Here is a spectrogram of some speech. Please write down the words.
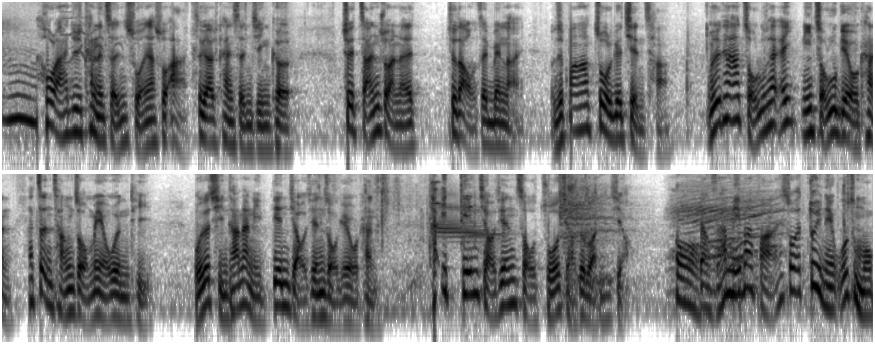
嗯，后来他就去看了诊所，人家说啊，这个要去看神经科，所以辗转了就到我这边来，我就帮他做了一个检查，我就看他走路，他哎，你走路给我看，他正常走没有问题，我就请他，那你踮脚尖走给我看，他一踮脚尖走，左脚就软脚。这样子，他没办法。他说：“对呢，我怎么？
